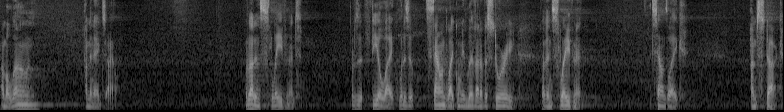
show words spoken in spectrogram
I'm alone, I'm in exile. What about enslavement? What does it feel like? What does it sound like when we live out of a story of enslavement? It sounds like I'm stuck.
